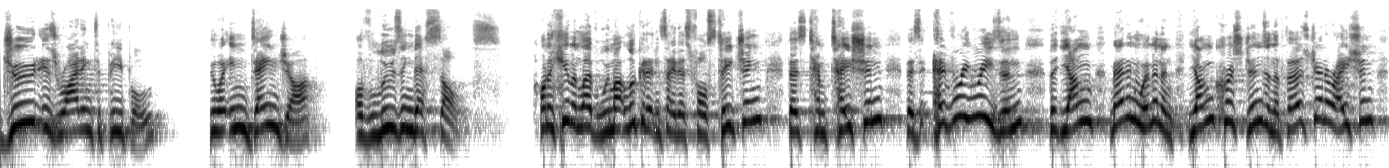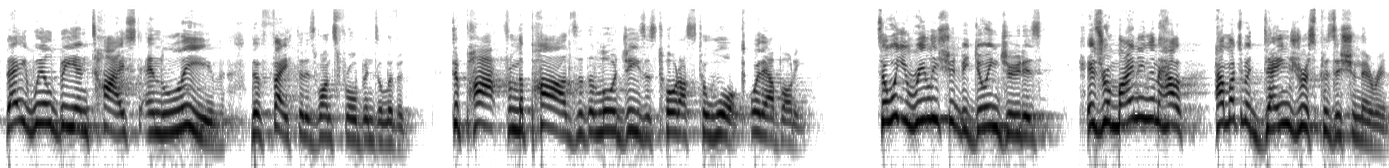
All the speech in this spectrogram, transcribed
Jude is writing to people who are in danger of losing their souls. On a human level, we might look at it and say there's false teaching, there's temptation, there's every reason that young men and women and young Christians in the first generation, they will be enticed and leave the faith that has once for all been delivered. Depart from the paths that the Lord Jesus taught us to walk with our body. So, what you really should be doing, Jude, is is reminding them how, how much of a dangerous position they're in.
